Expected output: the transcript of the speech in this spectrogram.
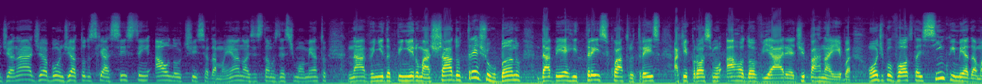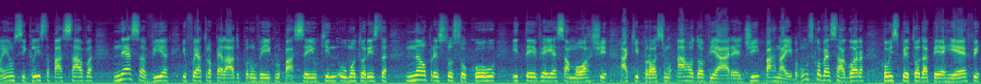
dia, Nádia. Bom dia a todos que assistem ao Notícia da Manhã. Nós estamos neste momento na Avenida Pinheiro Machado, trecho urbano da BR-343, aqui próximo à rodoviária de Parnaíba, onde por volta das 5 e meia da manhã um ciclista passava nessa via e foi atropelado por um veículo passeio que o motorista não prestou socorro e teve aí essa morte aqui próximo à rodoviária de Parnaíba. Vamos conversar agora com o inspetor da PRF,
